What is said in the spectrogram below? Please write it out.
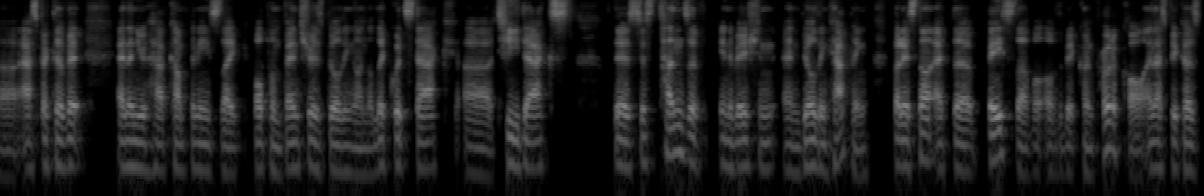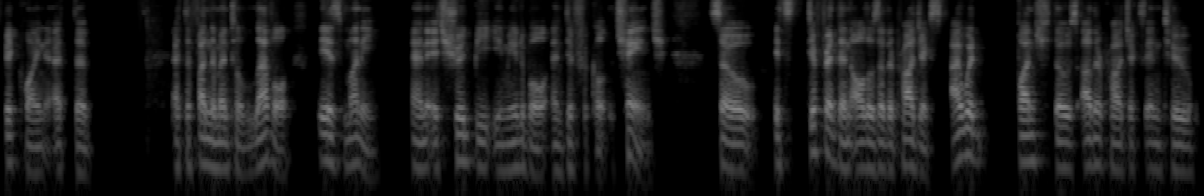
uh, aspect of it. And then you have companies like Vulpem Ventures building on the Liquid stack, uh, TDEX. There's just tons of innovation and building happening, but it's not at the base level of the Bitcoin protocol. And that's because Bitcoin at the at the fundamental level is money and it should be immutable and difficult to change. So it's different than all those other projects. I would bunch those other projects into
